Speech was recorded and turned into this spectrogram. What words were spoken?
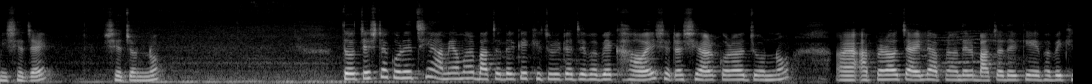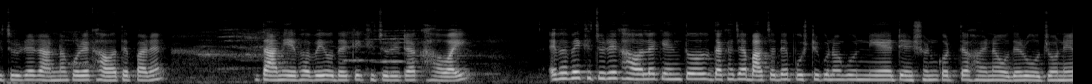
মিশে যায় সেজন্য। তো চেষ্টা করেছি আমি আমার বাচ্চাদেরকে খিচুড়িটা যেভাবে খাওয়াই সেটা শেয়ার করার জন্য। আপনারাও চাইলে আপনাদের বাচ্চাদেরকে এভাবে খিচুড়িটা রান্না করে খাওয়াতে পারেন। তা আমি এভাবেই ওদেরকে খিচুড়িটা খাওয়াই। এভাবে খিচুড়ি খাওয়ালে কিন্তু দেখা যায় বাচ্চাদের পুষ্টি গুণাগুণ নিয়ে টেনশন করতে হয় না, ওদের ওজনে,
